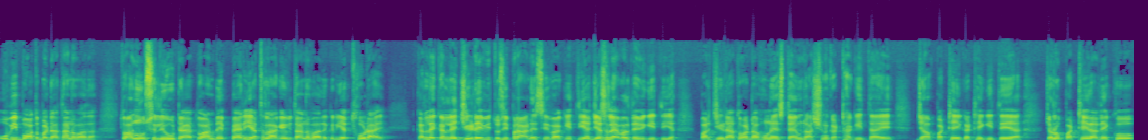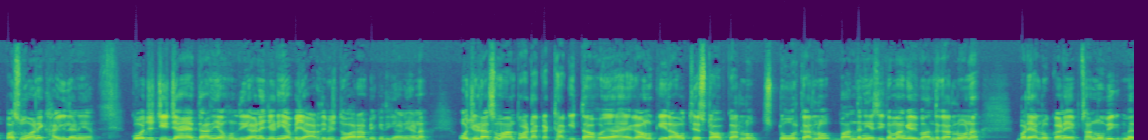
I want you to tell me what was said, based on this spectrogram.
ਉਹ ਵੀ ਬਹੁਤ ਵੱਡਾ ਧੰਨਵਾਦ ਆ। ਤੁਹਾਨੂੰ ਸਲੂਟ ਹੈ ਤੁਹਾਡੇ ਪੈਰੀ ਹੱਥ ਲਾ ਕੇ ਵੀ ਧੰਨਵਾਦ ਕਰੀਏ ਥੋੜਾ ਏ। ਕੱਲੇ ਕੱਲੇ ਜਿਹੜੇ ਵੀ ਤੁਸੀਂ ਭਰਾ ਨੇ ਸੇਵਾ ਕੀਤੀ ਆ ਜਿਸ ਲੈਵਲ ਤੇ ਵੀ ਕੀਤੀ ਆ ਪਰ ਜਿਹੜਾ ਤੁਹਾਡਾ ਹੁਣ ਇਸ ਟਾਈਮ ਰਾਸ਼ਨ ਇਕੱਠਾ ਕੀਤਾ ਏ ਜਾਂ ਪੱਠੇ ਇਕੱਠੇ ਕੀਤੇ ਆ ਚਲੋ ਪੱਠੇ ਦਾ ਦੇਖੋ ਪਸ਼ੂਆਂ ਨੇ ਖਾਈ ਲੈਣੇ ਆ ਕੁਝ ਚੀਜ਼ਾਂ ਐਦਾਂ ਦੀਆਂ ਹੁੰਦੀਆਂ ਨੇ ਜਿਹੜੀਆਂ ਬਾਜ਼ਾਰ ਦੇ ਵਿੱਚ ਦੁਬਾਰਾ ਵਿਕਦੀਆਂ ਨੇ ਹਨਾ? ਉਹ ਜਿਹੜਾ ਸਮਾਨ ਤੁਹਾਡਾ ਇਕੱਠਾ ਕੀਤਾ ਹੋਇਆ ਹੈਗਾ ਉਹਨੂੰ ਕੇਰਾਂ ਉੱਥੇ ਸਟਾਪ ਕਰ ਲਓ ਸਟੋਰ ਕਰ ਲਓ ਬੰਦ ਨਹੀਂ ਅਸੀਂ ਕਵਾਂਗੇ ਵੀ ਬੰਦ ਕਰ ਲਓ ਹਨਾ? ਬੜਿਆਂ ਲੋਕਾਂ ਨੇ ਸਾਨੂੰ ਵੀ ਮ-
